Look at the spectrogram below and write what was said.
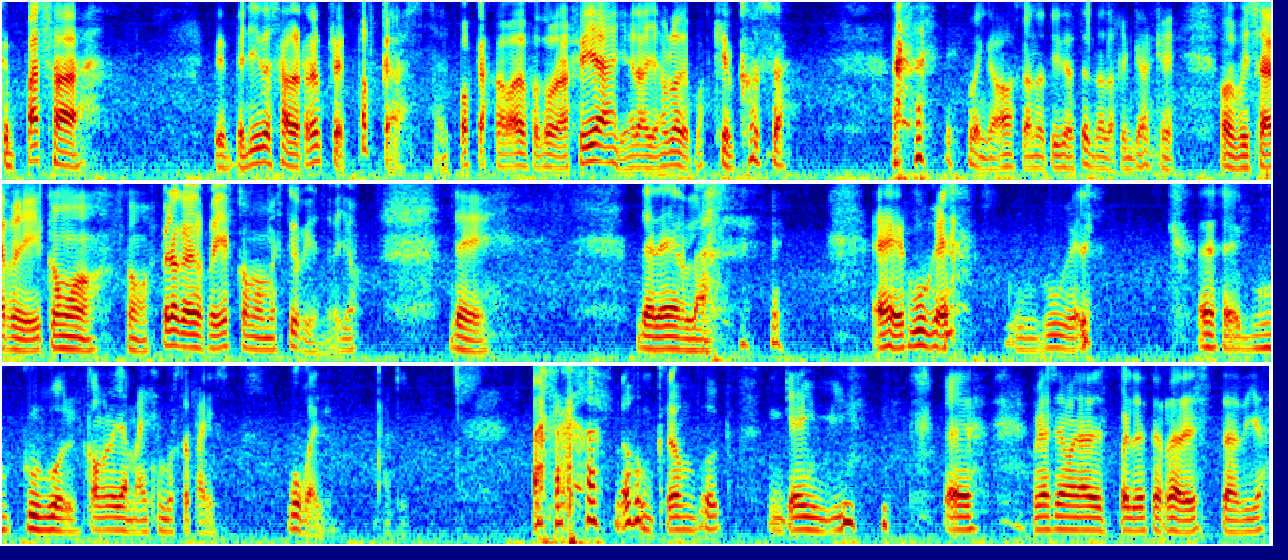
¿Qué pasa? Bienvenidos al Renfe Podcast, el podcast grabado de fotografía y ahora ya hablo de cualquier cosa. Venga, vamos con noticias tecnológicas que os vais a reír como, como espero que os reíis como me estoy riendo yo de, de leerla. Eh, Google, Google, eh, Google, ¿cómo lo llamáis en vuestro país? Google, aquí. Ha sacado un Chromebook Gaming eh, una semana después de cerrar Stadia.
